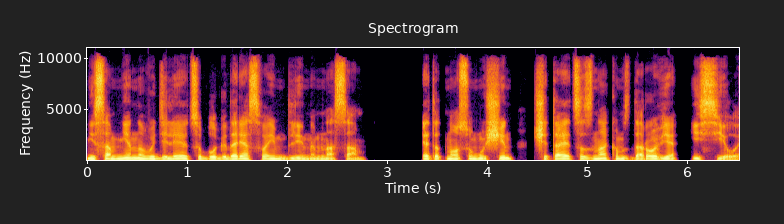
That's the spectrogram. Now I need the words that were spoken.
несомненно выделяются благодаря своим длинным носам. Этот нос у мужчин считается знаком здоровья и силы.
